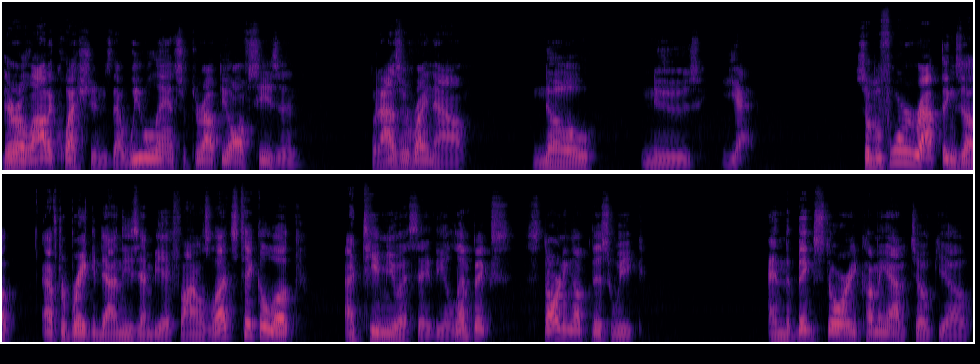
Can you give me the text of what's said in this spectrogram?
There are a lot of questions that we will answer throughout the offseason, but as of right now, no news yet. So before we wrap things up, after breaking down these NBA finals, let's take a look at Team USA. The Olympics starting up this week. And the big story coming out of Tokyo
